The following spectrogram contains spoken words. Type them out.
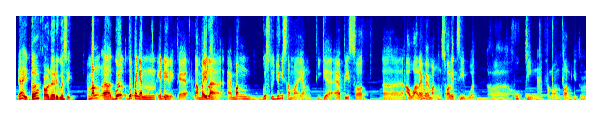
Ya itulah kalau dari gue sih. Emang gue gue pengen ini nih kayak nambahin lah. Emang gue setuju nih sama yang tiga episode eh, awalnya memang solid sih buat eh, hooking penonton gitu.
